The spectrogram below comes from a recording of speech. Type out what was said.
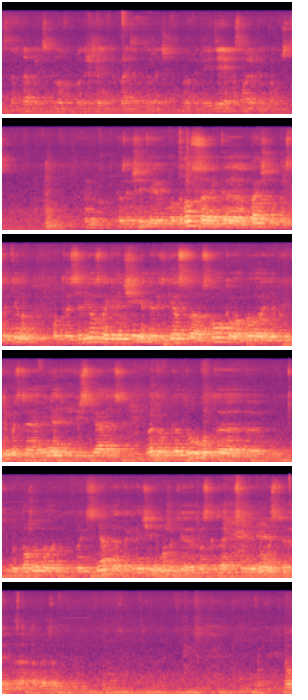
стартапы или спинов под решение корпоративных задач. Но это идея, посмотрим, как получится. Разрешите вопрос к Паншину Константину. Вот э, серьезное ограничение для резидентства Сколково было необходимость э, менять юридический адрес. В этом году э, вот должно было быть снято это ограничение. Можете рассказать последние новости об этом? Ну,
